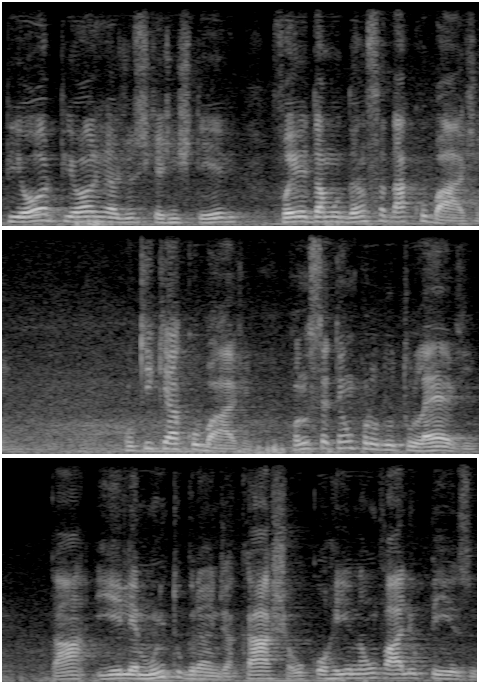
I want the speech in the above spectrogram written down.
pior, pior reajuste que a gente teve foi da mudança da cubagem. O que, que é a cubagem? Quando você tem um produto leve, tá? E ele é muito grande, a caixa, o correio não vale o peso.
